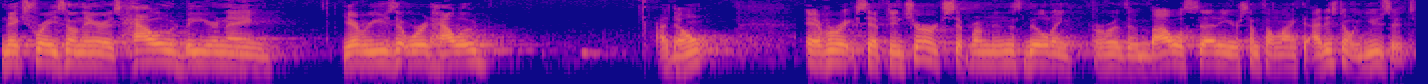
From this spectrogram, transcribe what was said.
Next phrase on there is, Hallowed be your name. You ever use that word, hallowed? I don't. ever except in church, except when I'm in this building or the Bible study or something like that. I just don't use it.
